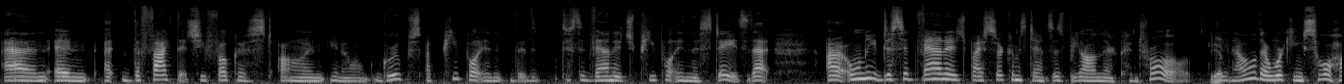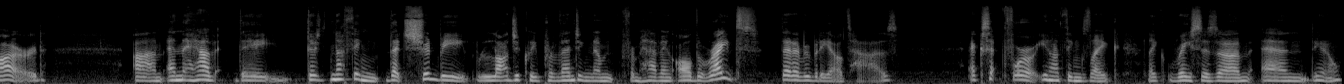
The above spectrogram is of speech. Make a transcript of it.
and and uh, the fact that she focused on you know groups of people in the, the disadvantaged people in the states that are only disadvantaged by circumstances beyond their control yep. you know they're working so hard um, and they have they there's nothing that should be logically preventing them from having all the rights that everybody else has, except for you know things like like racism and you know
